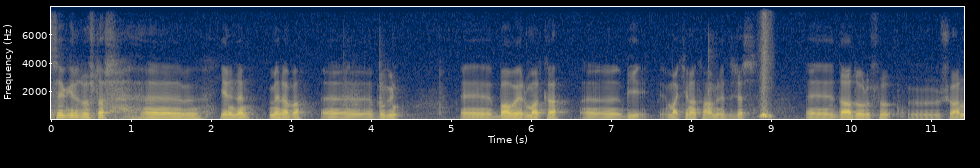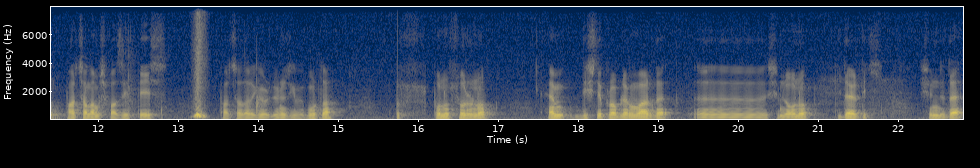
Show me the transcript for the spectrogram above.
sevgili dostlar, eee, yeniden merhaba. Eee, bugün eee, Bauer marka eee, bir makine tamir edeceğiz. Eee, daha doğrusu eee, şu an parçalamış vaziyetteyiz. Parçaları gördüğünüz gibi burada. Bunun sorunu hem dişli problemi vardı. eee, şimdi onu giderdik. Şimdi de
